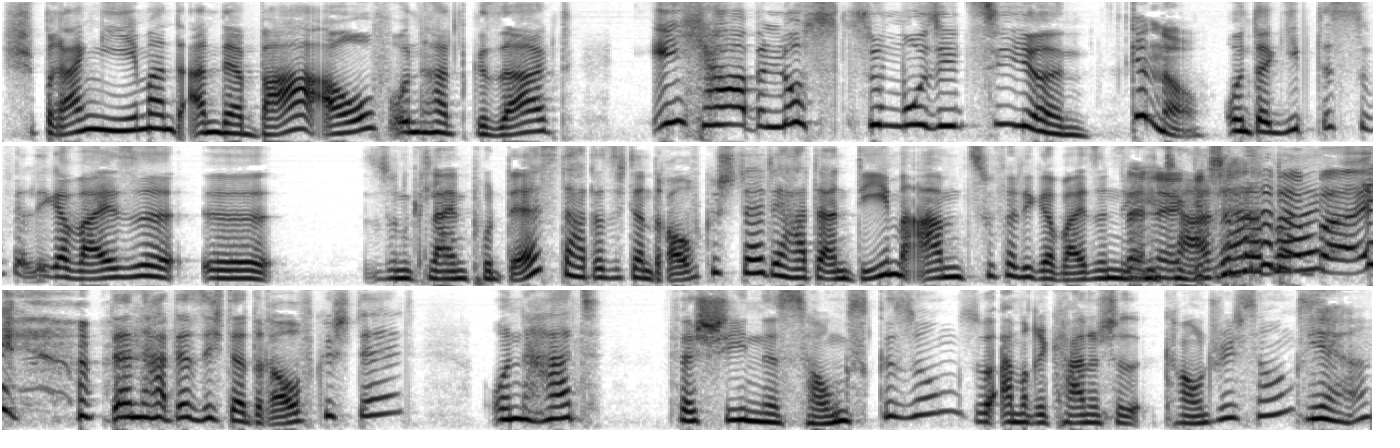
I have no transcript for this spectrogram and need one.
sprang jemand an der Bar auf und hat gesagt, ich habe Lust zu musizieren. Genau. Und da gibt es zufälligerweise äh, so einen kleinen Podest, da hat er sich dann draufgestellt. Er hatte an dem Abend zufälligerweise eine Seine Gitarre, Gitarre dabei. Dann hat er sich da draufgestellt und hat verschiedene Songs gesungen, so amerikanische Country-Songs. Ja.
